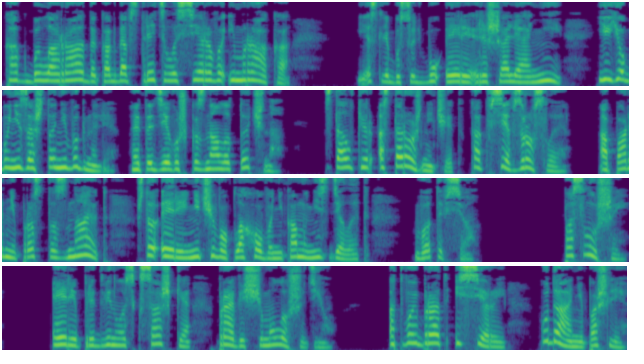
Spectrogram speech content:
Как была рада, когда встретила Серого и Мрака. Если бы судьбу Эри решали они, ее бы ни за что не выгнали. Эта девушка знала точно. Сталкер осторожничает, как все взрослые. А парни просто знают, что Эри ничего плохого никому не сделает. Вот и все. «Послушай». Эри придвинулась к Сашке, правящему лошадью. «А твой брат и Серый Куда они пошли?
